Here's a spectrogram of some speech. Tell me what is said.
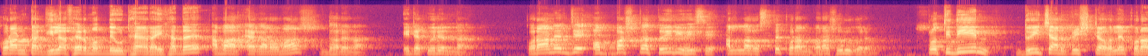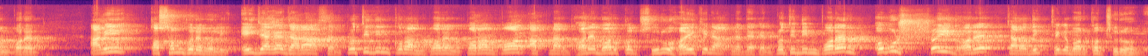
কোরআনটা গিলাফের মধ্যে উঠে রাইখা দেয়, আবার এগারো মাস ধরে না। এটা করেন না। কোরআনের যে অভ্যাসটা তৈরি হয়েছে আল্লাহর হস্তে কোরআন পড়া শুরু করেন। প্রতিদিন দুই চার পৃষ্ঠা হলে কোরআন পড়েন। আমি কসম করে বলি, এই জায়গায় যারা আছেন, প্রতিদিন কোরআন পড়েন, পড়ার পর আপনার ঘরে বরকত শুরু হয় কিনা আপনি দেখেন। প্রতিদিন পড়েন, অবশ্যই ঘরে চারদিক থেকে বরকত শুরু হবে।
